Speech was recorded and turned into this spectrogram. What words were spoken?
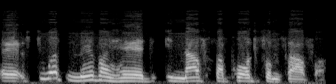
uh, Stuart never had enough support from SAFA.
